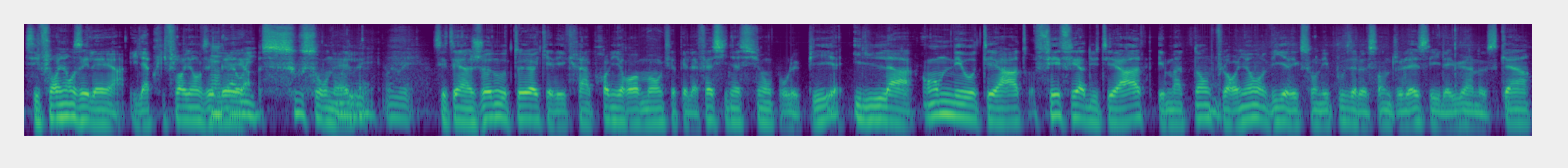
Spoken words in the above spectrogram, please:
c'est Florian Zeller. Il a pris Florian Zeller Ah oui. sous son Oui, aile. oui, oui, oui. C'était un jeune auteur qui avait écrit un premier roman qui s'appelle La fascination pour le pire. Il l'a emmené au théâtre, fait faire du théâtre, et maintenant Florian vit avec son épouse à Los Angeles et il a eu un Oscar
